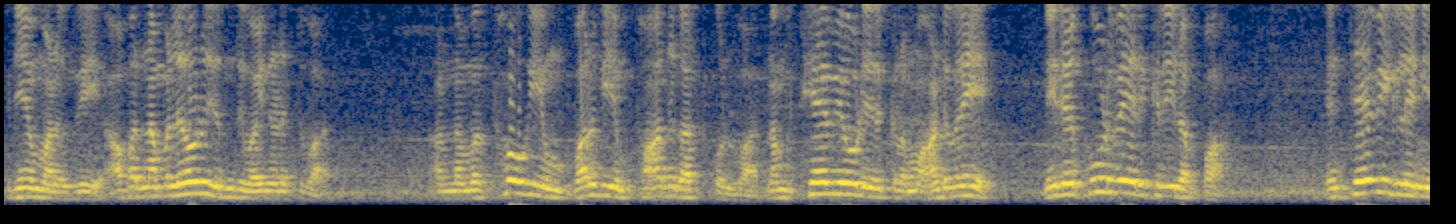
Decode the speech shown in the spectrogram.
பிரியமானவர்களே அவர் நம்மளோடு இருந்து வழிநடத்துவார். நம்ம போகையும் வருகையும் பாதுகாத்துக் கொள்வார். நம்ம தேவையோடு இருக்கிறோமா? ஆண்டவரே நீர் கூடவே இருக்கிறீரப்பா. என் தேவைகளை நீ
